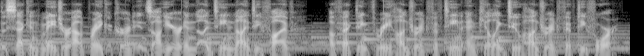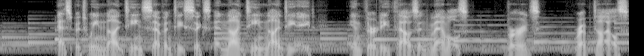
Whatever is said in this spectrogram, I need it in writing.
The second major outbreak occurred in Zaire in 1995, affecting 315 and killing 254. S between 1976 and 1998, in 30,000 mammals, birds, reptiles,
